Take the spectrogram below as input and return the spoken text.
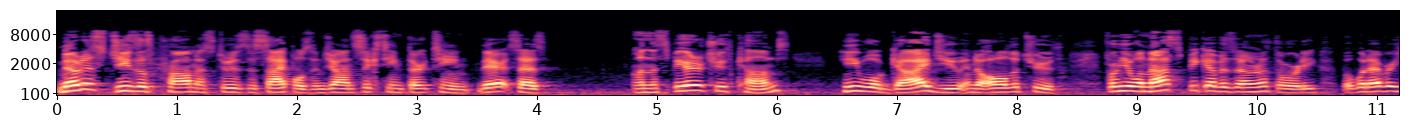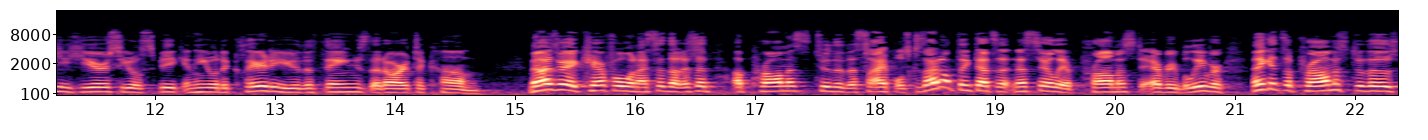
Notice Jesus' promise to his disciples in John 16 13. There it says, When the Spirit of truth comes, he will guide you into all the truth. For he will not speak of his own authority, but whatever he hears, he will speak, and he will declare to you the things that are to come. Now, I was very careful when I said that. I said a promise to the disciples, because I don't think that's necessarily a promise to every believer. I think it's a promise to those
